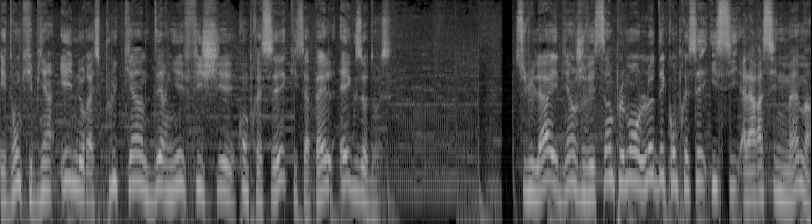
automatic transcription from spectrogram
Et donc, eh bien, il ne reste plus qu'un dernier fichier compressé qui s'appelle Exodus. Celui-là, eh je vais simplement le décompresser ici à la racine même.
